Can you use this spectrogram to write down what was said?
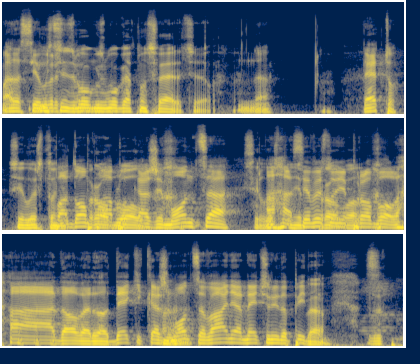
Mada Silverstone... Mislim zbog, zbog atmosfere cijela. Da. Eto. Silverstone pa Don Pro Pablo Bowl. kaže Monca, Silverstone aha, je Silverstone Pro je Pro Bowl. Ha, dobar, dobar. Deki kaže. Monca Vanjar, neću ni da pitam. Da.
